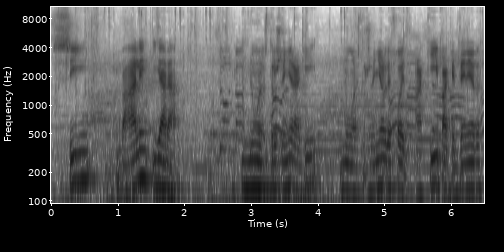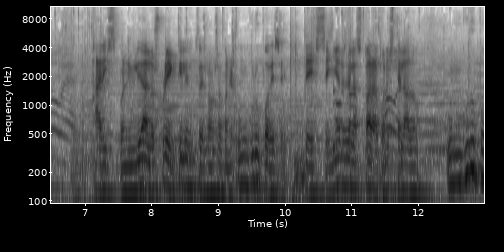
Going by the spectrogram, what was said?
Sí, vale. Y ahora, nuestro señor aquí, nuestro señor de Foyt aquí para que tener a disponibilidad los proyectiles. Entonces vamos a poner un grupo de, de señores de la espada por este lado. Un grupo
